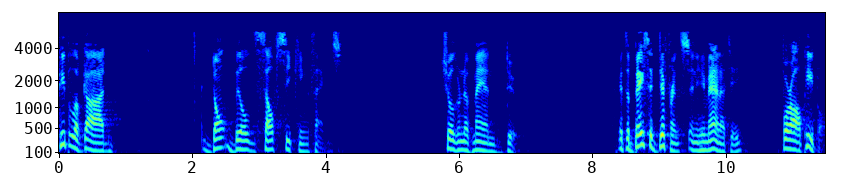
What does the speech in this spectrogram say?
people of God don't build self seeking things, children of man do. It's a basic difference in humanity for all people.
